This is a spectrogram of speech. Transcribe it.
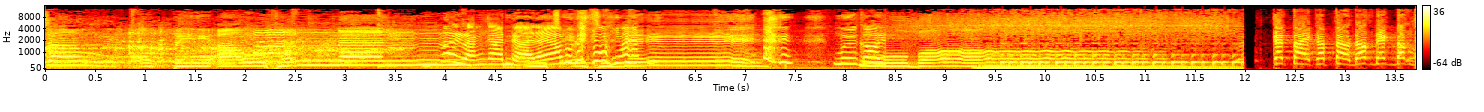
เจ้ากลับไปเอาคนนั้นเบื้องหลังการด่านะครับมันก็เจ็บว่าเด้มือกองหมู่บอ กระต่ายกับเต่าดอกเด็กดอกเด็ก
